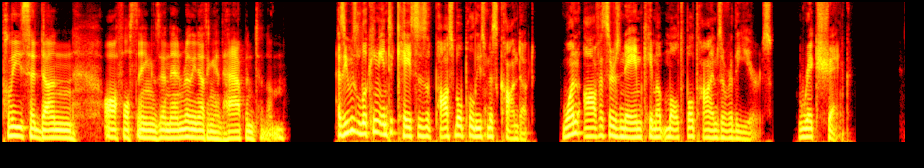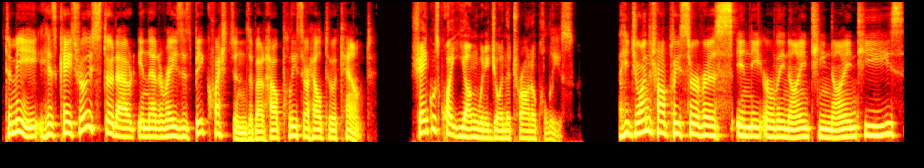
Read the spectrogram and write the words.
police had done awful things and then really nothing had happened to them. As he was looking into cases of possible police misconduct, one officer's name came up multiple times over the years Rick Shank. To me, his case really stood out in that it raises big questions about how police are held to account. Shank was quite young when he joined the Toronto Police. He joined the Toronto Police Service in the early 1990s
